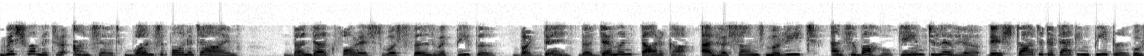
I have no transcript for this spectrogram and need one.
Vishwamitra answered, Once upon a time, Dandak forest was filled with people. But then the demon Taraka and her sons Marich and Subahu came to live here. They started attacking people who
